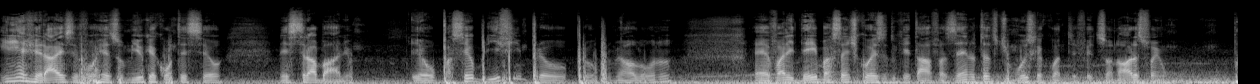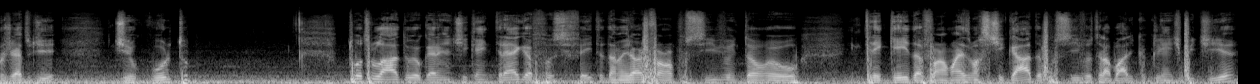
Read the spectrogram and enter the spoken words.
em linhas gerais, eu vou resumir o que aconteceu nesse trabalho. Eu passei o briefing para o meu aluno, é, validei bastante coisa do que ele estava fazendo, tanto de música quanto de efeitos sonoros. Foi um projeto de tiro curto. Do outro lado, eu garanti que a entrega fosse feita da melhor forma possível, então eu entreguei da forma mais mastigada possível o trabalho que o cliente pedia.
